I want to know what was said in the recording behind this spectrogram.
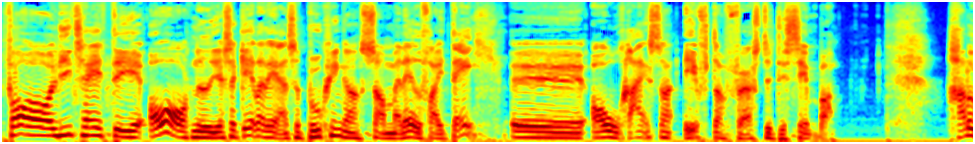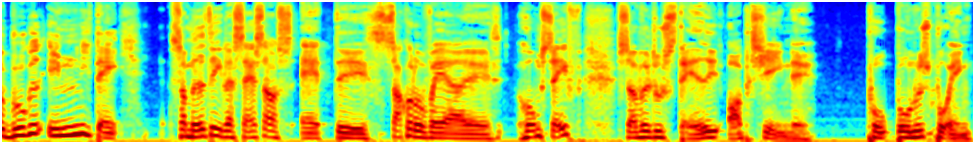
For at lige tage det overordnede, ja, så gælder det altså bookinger, som er lavet fra i dag øh, og rejser efter 1. december. Har du booket inden i dag, så meddeler SAS os, at øh, så kan du være øh, home safe, så vil du stadig optjene på bonuspoint,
